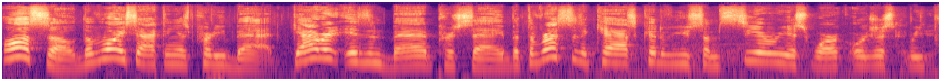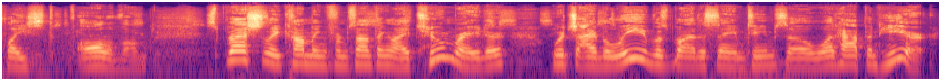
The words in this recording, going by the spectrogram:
Also, the voice acting is pretty bad. Garrett isn't bad per se, but the rest of the cast could have used some serious work or just replaced all of them. Especially coming from something like Tomb Raider, which I believe was by the same team, so what happened here?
